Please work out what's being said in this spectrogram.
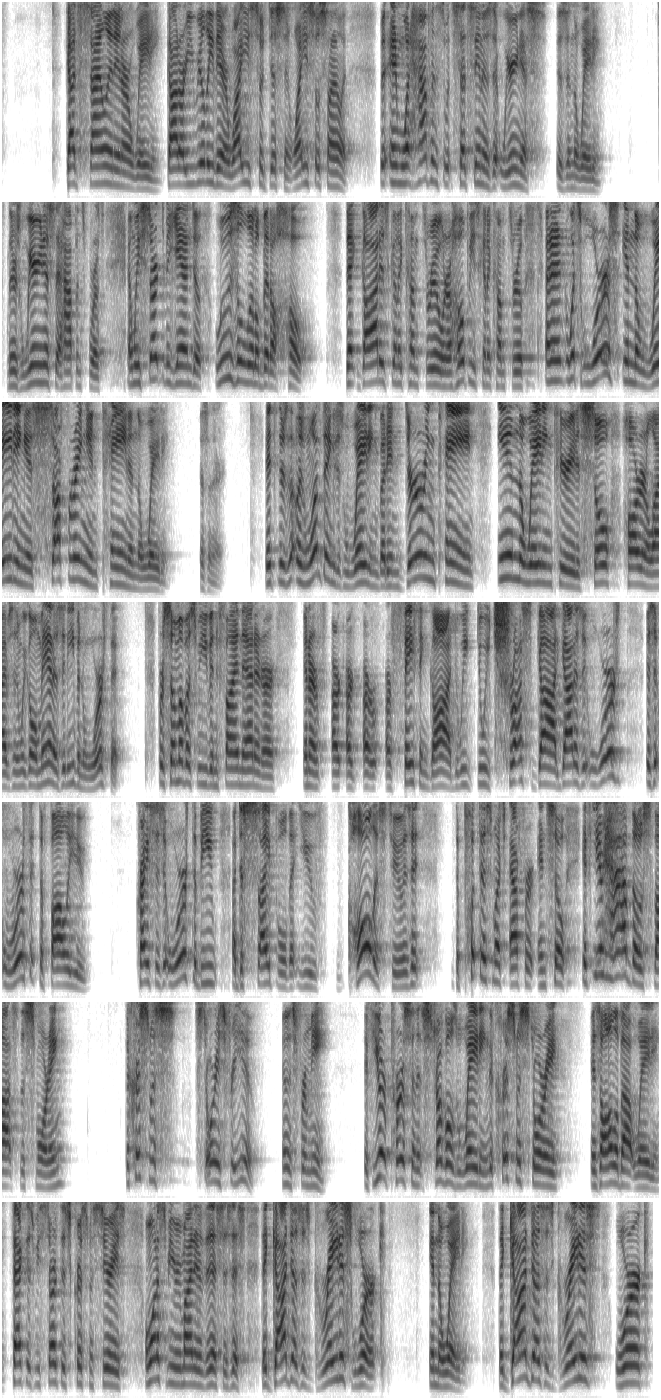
God's silent in our waiting. God, are you really there? Why are you so distant? Why are you so silent? And what happens, what sets in is that weariness is in the waiting. There's weariness that happens for us. And we start to begin to lose a little bit of hope that God is going to come through and our hope He's going to come through. And what's worse in the waiting is suffering and pain in the waiting isn't there? It, there's, there's one thing just waiting, but enduring pain in the waiting period is so hard in our lives. And we go, man, is it even worth it? For some of us, we even find that in our in our, our, our, our, faith in God. Do we, do we trust God? God, is it worth is it worth it to follow you? Christ, is it worth to be a disciple that you've called us to? Is it to put this much effort? And so if you have those thoughts this morning, the Christmas story's for you, and it's for me. If you're a person that struggles waiting, the Christmas story is all about waiting. In fact, as we start this Christmas series, I want us to be reminded of this is this that God does his greatest work in the waiting. That God does his greatest work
